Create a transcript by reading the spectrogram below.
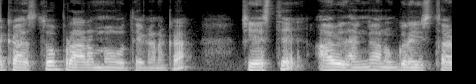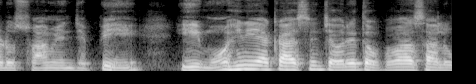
ఏకాదశితో ప్రారంభం అవుతే కనుక చేస్తే ఆ విధంగా అనుగ్రహిస్తాడు స్వామి అని చెప్పి ఈ మోహిని ఏకాదశి నుంచి ఎవరైతే ఉపవాసాలు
